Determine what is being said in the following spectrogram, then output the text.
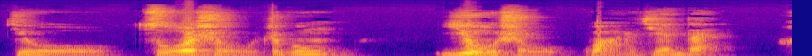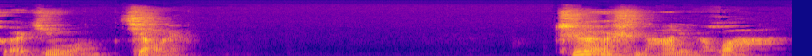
就左手之弓，右手挂着肩带，和君王较量。这是哪里话？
